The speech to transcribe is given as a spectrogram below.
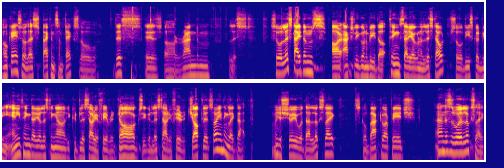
Okay, so let's type in some text. So this is a random list. So list items are actually going to be the things that you're going to list out. So these could be anything that you're listing out. You could list out your favorite dogs, you could list out your favorite chocolates or anything like that. Let me just show you what that looks like. Let's go back to our page and this is what it looks like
